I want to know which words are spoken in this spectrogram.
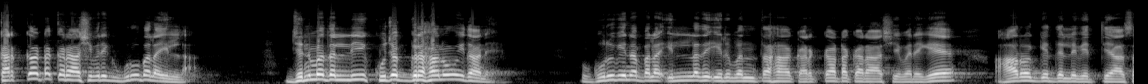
ಕರ್ಕಾಟಕ ರಾಶಿಯವರಿಗೆ ಗುರುಬಲ ಇಲ್ಲ. ಜನ್ಮದಲ್ಲಿ ಕುಜಗ್ರಹನೂ ಇದ್ದಾನೆ. ಗುರುವಿನ ಬಲ ಇಲ್ಲದೆ ಇರುವಂತಹ ಕರ್ಕಾಟಕ ರಾಶಿಯವರಿಗೆ ಆರೋಗ್ಯದಲ್ಲಿ ವ್ಯತ್ಯಾಸ,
